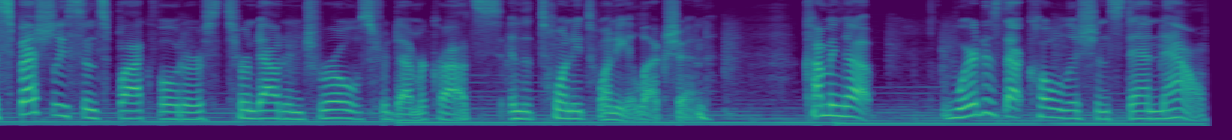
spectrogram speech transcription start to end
especially since black voters turned out in droves for Democrats in the 2020 election. Coming up, where does that coalition stand now?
